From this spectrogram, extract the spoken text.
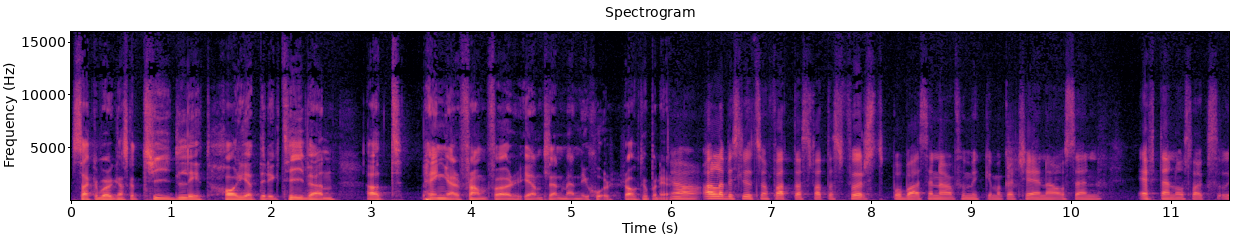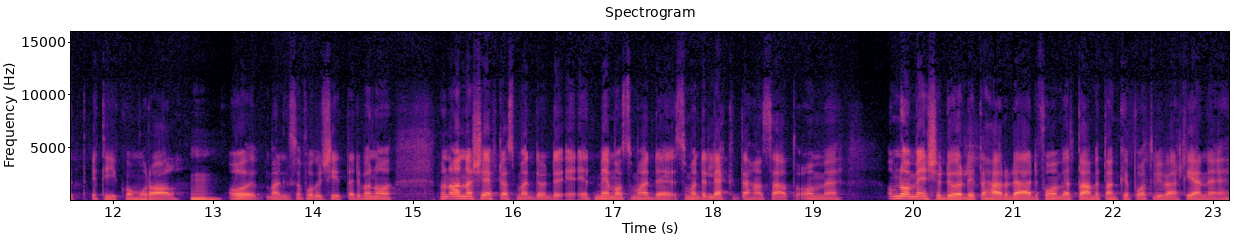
Zuckerberg ganska tydligt har gett direktiven att pengar framför egentligen människor, rakt upp och ner. Ja, alla beslut som fattas fattas först på basen av hur mycket man kan tjäna och sen efter någon slags etik och moral. Och man liksom får väl skita. Det var någon, någon annan chef där som hade ett memo som hade, som hade läckt där han sa att om, eh, om någon människa dör lite här och där, det får man väl ta med tanke på att vi verkligen eh,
